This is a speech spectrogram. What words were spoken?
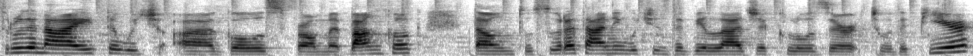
through the night which uh, goes from Bangkok down to Surat Thani, which is the village closer to the pier.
